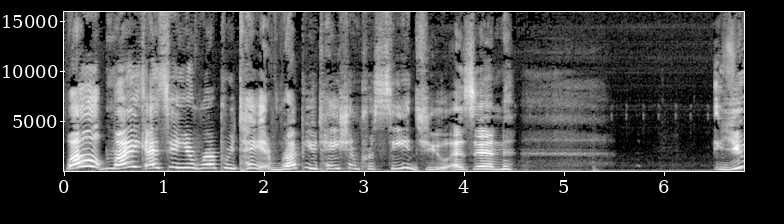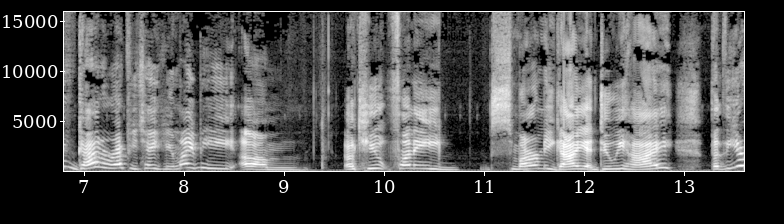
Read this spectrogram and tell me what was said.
well, Mike, I'd say your reputa- reputation precedes you, as in, you've got a reputation. You might be um, a cute, funny, smarmy guy at Dewey High, but your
